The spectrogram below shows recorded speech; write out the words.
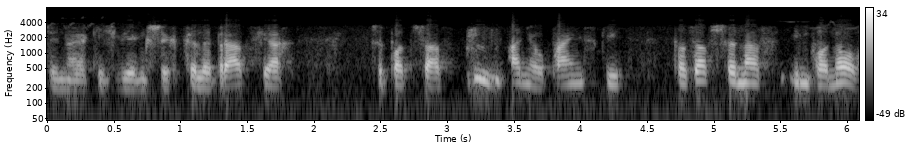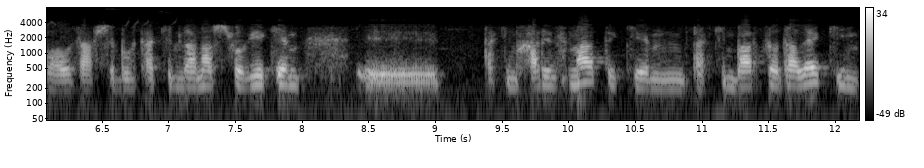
czy na jakichś większych celebracjach, czy podczas Anioł Pański. To zawsze nas imponował, zawsze był takim dla nas człowiekiem, yy, takim charyzmatykiem, takim bardzo dalekim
